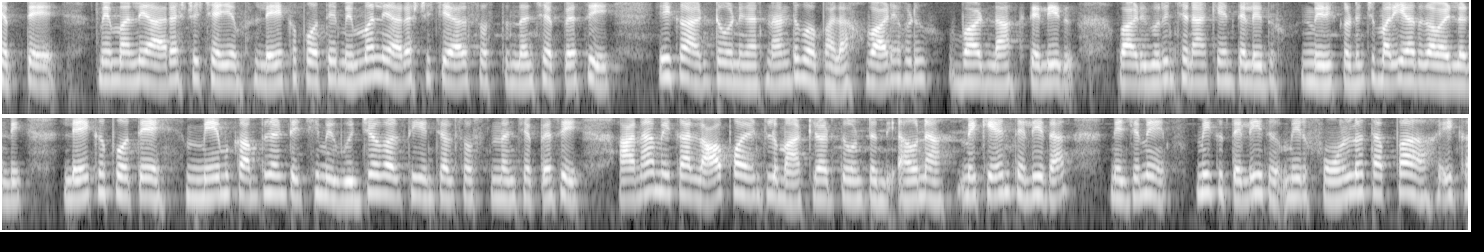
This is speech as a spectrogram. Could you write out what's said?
చెప్తే మిమ్మల్ని అరెస్ట్ చేయం. లేకపోతే మిమ్మల్ని అరెస్ట్ చేయాల్సి వస్తుందని చెప్పేసి ఇక అంటూ ఉండగా నందగోపాల వాడెవడు? వాడు నాకు తెలియదు వాడి గురించి నాకేం తెలియదు మీరు ఇక్కడ నుంచి మర్యాదగా వెళ్ళండి. లేకపోతే మేము కంప్లైంట్ ఇచ్చి మీ ఉద్యోగాలు తీయించాల్సి వస్తుందని చెప్పేసి అనామిక లా పాయింట్లు మాట్లాడుతూ ఉంటుంది. అవునా? మీకేం తెలీదా? నిజమే మీకు తెలియదు మీరు ఫోన్లో తప్ప ఇక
